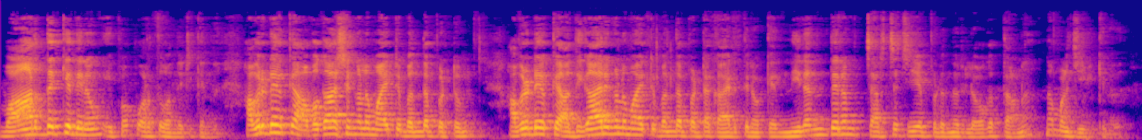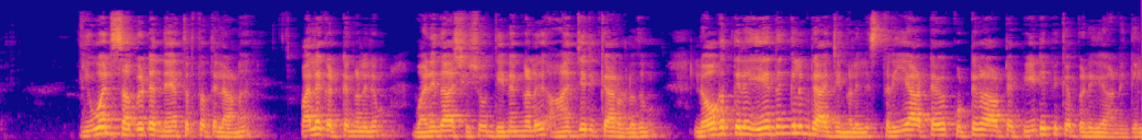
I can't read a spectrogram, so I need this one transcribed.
വാർദ്ധക്യ ദിനവും ഇപ്പോൾ പുറത്തു വന്നിരിക്കുന്നത് അവരുടെയൊക്കെ അവകാശങ്ങളുമായിട്ട് ബന്ധപ്പെട്ടും അവരുടെയൊക്കെ അധികാരങ്ങളുമായിട്ട് ബന്ധപ്പെട്ട കാര്യത്തിനൊക്കെ നിരന്തരം ചർച്ച ചെയ്യപ്പെടുന്ന ഒരു ലോകത്താണ് നമ്മൾ ജീവിക്കുന്നത്. യു എൻ സഭയുടെ നേതൃത്വത്തിലാണ് പല ഘട്ടങ്ങളിലും വനിതാ ശിശു ദിനങ്ങൾ ആചരിക്കാറുള്ളതും ലോകത്തിലെ ഏതെങ്കിലും രാജ്യങ്ങളിൽ സ്ത്രീയാവട്ടെ കുട്ടികളാവട്ടെ പീഡിപ്പിക്കപ്പെടുകയാണെങ്കിൽ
